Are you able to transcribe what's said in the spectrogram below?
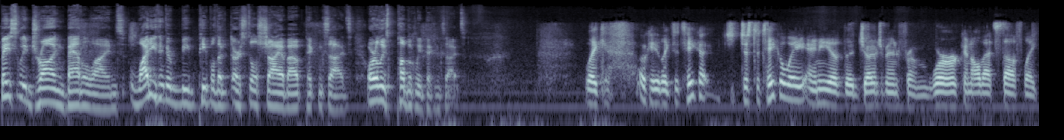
basically drawing battle lines. Why do you think there would be people that are still shy about picking sides? Or at least publicly picking sides? Like okay like to take a just to take away any of the judgment from work and all that stuff like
